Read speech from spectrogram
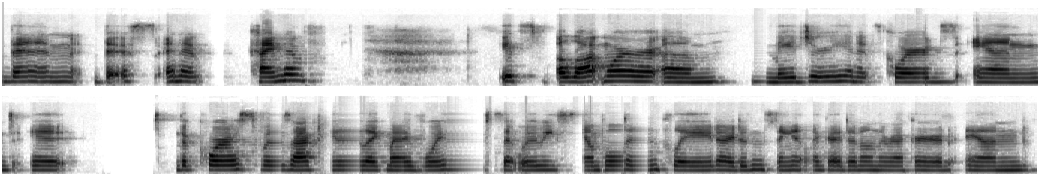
than this, and it kind of it's a lot more um majory in its chords and it the chorus was actually like my voice that we sampled and played. I didn't sing it like I did on the record and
